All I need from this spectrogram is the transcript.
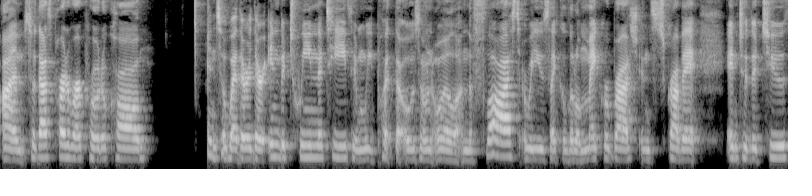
Um, so that's part of our protocol. And so whether they're in between the teeth and we put the ozone oil on the floss or we use like a little micro brush and scrub it into the tooth.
